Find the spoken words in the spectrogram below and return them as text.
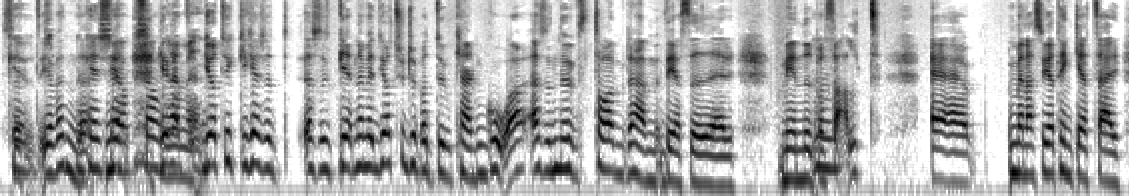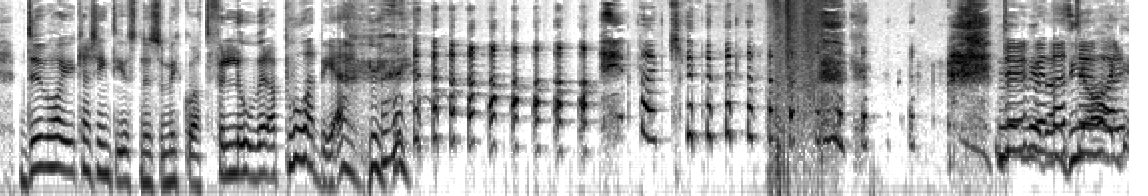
Så att, jag vet inte. kanske jag också ångrar mig. Jag tycker kanske att, alltså, nej, men jag tror typ att du kan gå. Alltså nu, ta det här med det jag säger med en nypa Mm. salt. Eh, men alltså jag tänker att så här, du har ju kanske inte just nu så mycket att förlora på det. Tack! Du Men menar att du jag- har,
